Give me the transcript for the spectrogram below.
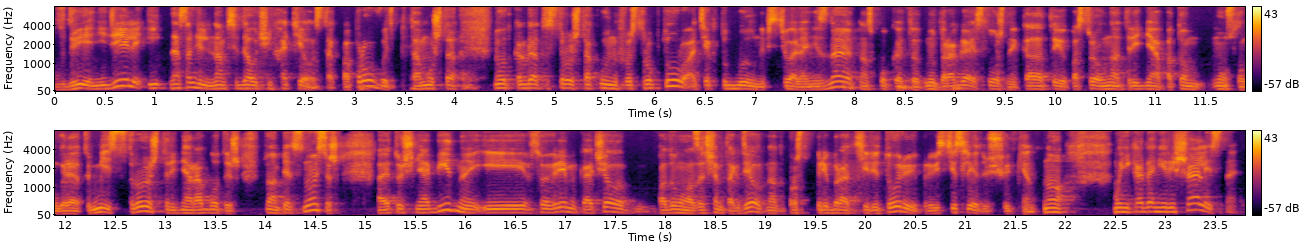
в две недели, и на самом деле нам всегда очень хотелось так попробовать, потому что, ну вот когда ты строишь такую инфраструктуру, а те, кто был на фестивале, они знают, насколько это, ну, дорогая и сложная, когда ты ее построил на три дня, а потом, ну, условно говоря, ты месяц строишь, три дня работаешь, потом опять сносишь, а это очень обидно, и в свое время Качела подумал, а зачем так делать, надо просто прибрать территорию и провести следующий уикенд. Но мы никогда не решались на это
